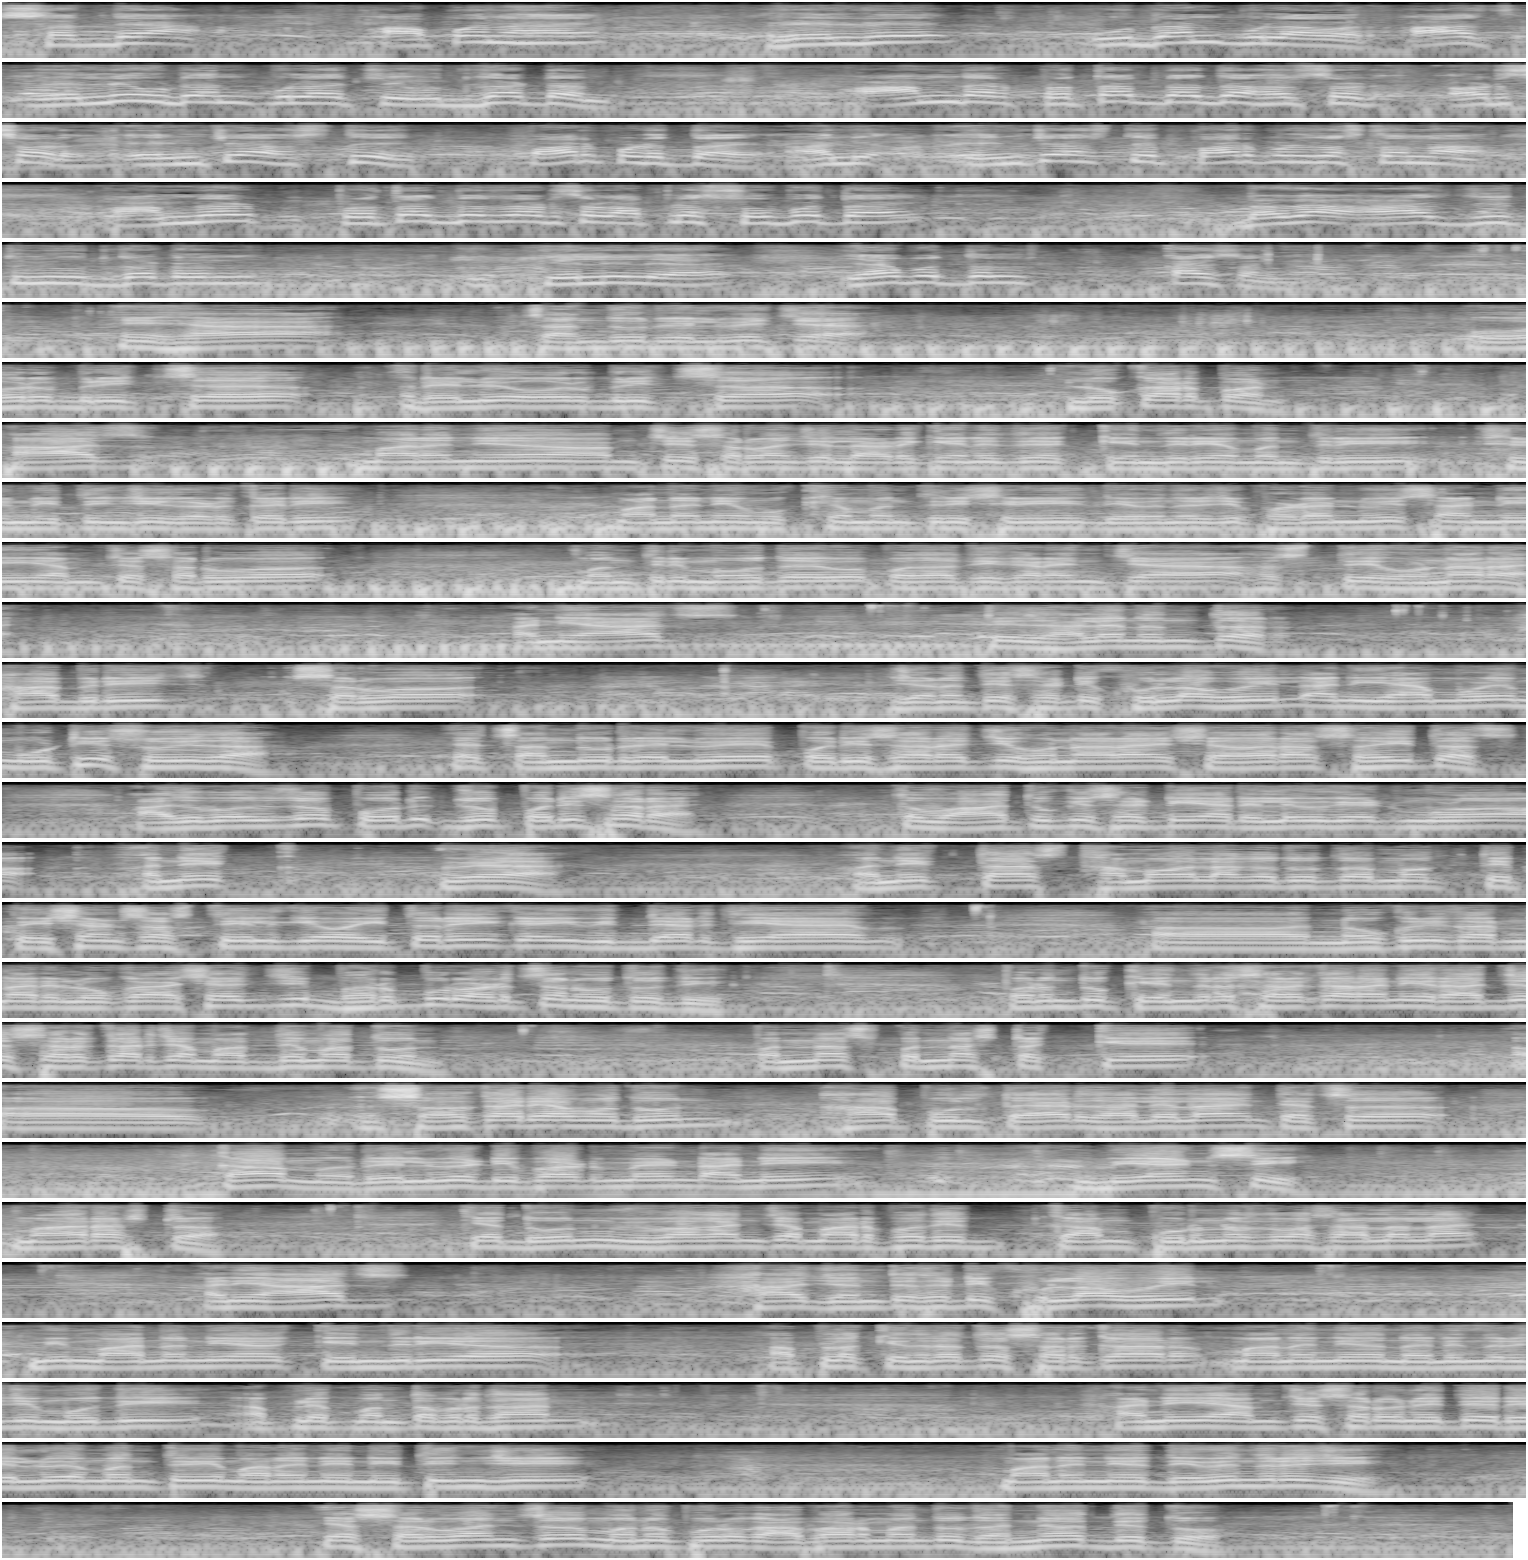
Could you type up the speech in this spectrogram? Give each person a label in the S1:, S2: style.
S1: सध्या आपण आहे रेल्वे उड्डाणपुलावर आज रेल्वे उड्डाणपुलाचे उद्घाटन आमदार प्रतापदादा हसड अडसड यांच्या हस्ते पार पडत आहे आणि यांच्या हस्ते पार पडत असताना आमदार प्रतापदादा अडसड आपल्यासोबत आहे. दादा आज जे तुम्ही उद्घाटन केलेले आहे याबद्दल काय सांगा
S2: हे ह्या चांदूर रेल्वेच्या ओव्हरब्रिजचं रेल्वे ओव्हरब्रिजचं लोकार्पण आज माननीय आमचे सर्वांचे लाडके नेते केंद्रीय मंत्री श्री नितीनजी गडकरी माननीय मुख्यमंत्री श्री देवेंद्रजी फडणवीस आणि आमच्या सर्व मंत्री महोदय व पदाधिकाऱ्यांच्या हस्ते होणार आहे. आणि आज ते झाल्यानंतर हा ब्रिज सर्व जनतेसाठी खुला होईल आणि यामुळे मोठी सुविधा या चांदूर रेल्वे परिसराची होणार आहे. शहरासहितच आजूबाजूचा पर जो परिसर आहे तर वाहतुकीसाठी या रेल्वे गेटमुळं अनेक वेळा अनेक तास थांबावं लागत होतं. मग ते पेशंट्स असतील किंवा इतरही काही विद्यार्थी आहे नोकरी करणारे लोक अशांची भरपूर अडचण होत होती. परंतु केंद्र सरकार आणि राज्य सरकारच्या माध्यमातून पन्नास पन्नास टक्के सहकार्यामधून हा पूल तयार झालेला आहे. त्याचं काम रेल्वे डिपार्टमेंट आणि बी एंड सी महाराष्ट्र या दोन विभागांच्या मार्फत हे काम पूर्णत्वास आलेलं आहे. आणि आज हा जनतेसाठी खुला होईल. मी माननीय केंद्रीय आपलं केंद्राचं सरकार माननीय नरेंद्रजी मोदी आपले पंतप्रधान आणि आमचे सर्व नेते रेल्वे मंत्री माननीय नितीनजी माननीय देवेंद्रजी या सर्वांचं मनपूर्वक आभार मानतो धन्यवाद देतो.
